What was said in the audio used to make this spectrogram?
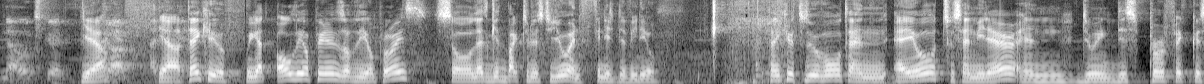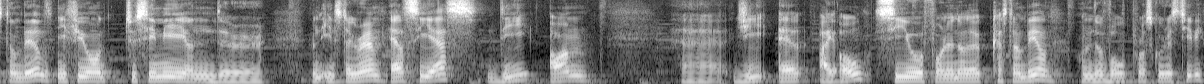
No, it looks good. Yeah. Good Yeah, thank you. We got all the opinions of the employees, so let's get back to the studio and finish the video. Thank you to the Vault and AO to send me there and doing this perfect custom build. If you want to see me on the on Instagram, LCS arm uh, G L I O. See you for another custom build on the Vault Pro Scooters TV.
